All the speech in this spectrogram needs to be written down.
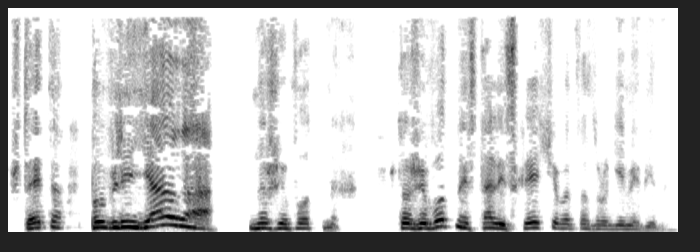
что это повлияло на животных, что животные стали скрещиваться с другими видами.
